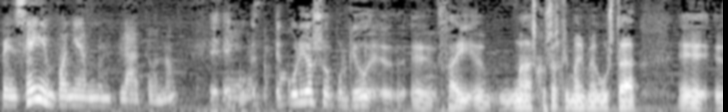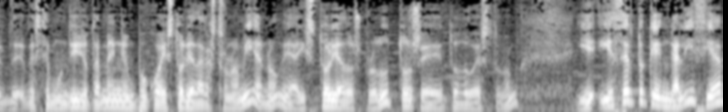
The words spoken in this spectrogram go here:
pensei en poñer un plato, non? É, é, é curioso porque uh, eh, eh, fai eh, unha das cousas que máis me gusta eh, de, deste mundillo tamén é un pouco a historia da gastronomía, non? E a historia dos produtos e todo isto, non? E, e é certo que en Galicia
